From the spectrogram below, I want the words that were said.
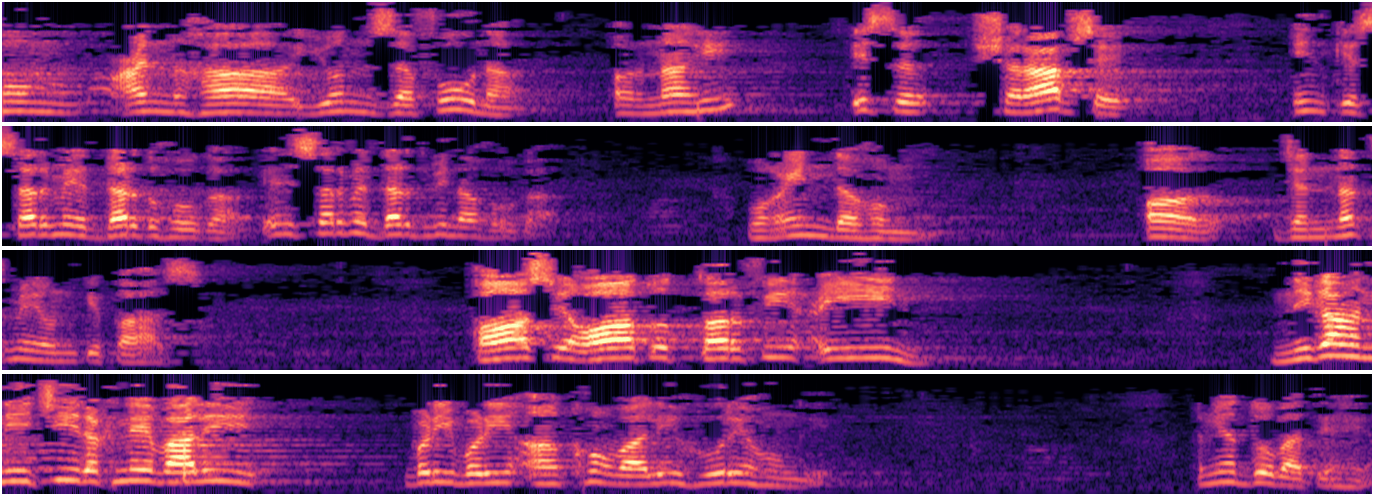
ہم انہا یون اور نہ ہی اس شراب سے ان کے سر میں درد ہوگا یعنی سر میں درد بھی نہ ہوگا۔ وہ اور جنت میں ان کے پاس۔ قوس اوت ترفی عین نگاہ نیچی رکھنے والی، بڑی بڑی آنکھوں والی ہورے ہوں گی۔ یعنی یہاں دو باتیں ہیں۔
